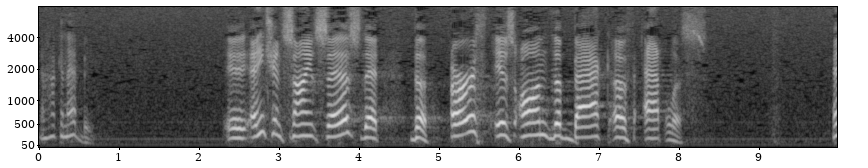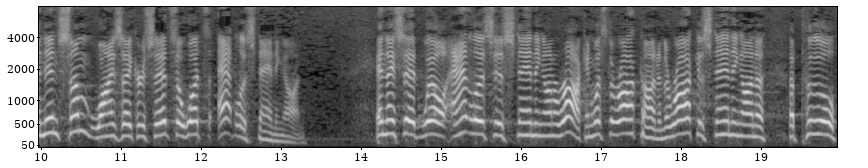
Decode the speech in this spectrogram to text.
Now, how can that be? Ancient science says that the earth is on the back of Atlas. And then some wiseacre said, so what's Atlas standing on? And they said, well, Atlas is standing on a rock. And what's the rock on? And the rock is standing on a, a pool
